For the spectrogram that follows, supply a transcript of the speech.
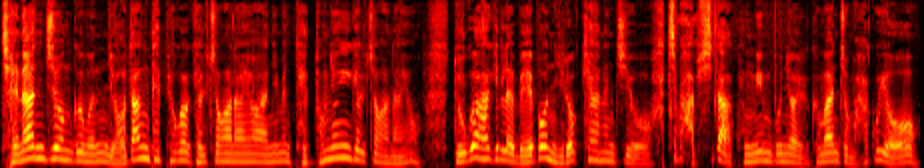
재난지원금은 여당 대표가 결정하나요? 아니면 대통령이 결정하나요? 누가 하길래 매번 이렇게 하는지요? 하지 맙시다. 국민 분열 그만 좀 하고요.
